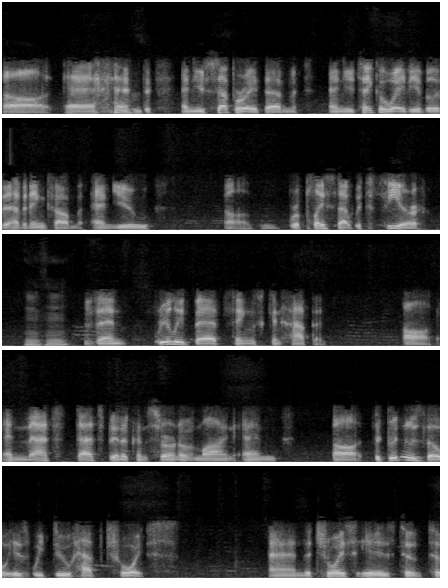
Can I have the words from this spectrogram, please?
uh, and and you separate them, and you take away the ability to have an income, and you uh, replace that with fear, mm-hmm. then really bad things can happen. Uh, and that's that's been a concern of mine. And uh, the good news, though, is we do have choice, and the choice is to to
